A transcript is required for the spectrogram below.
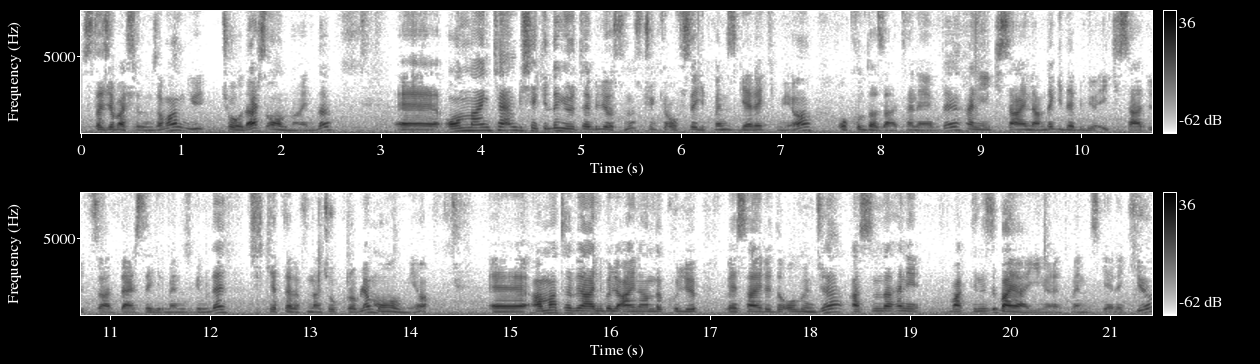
staja başladığım zaman çoğu ders online'dı. E, onlineken bir şekilde yürütebiliyorsunuz çünkü ofise gitmeniz gerekmiyor. Okul da zaten evde. Hani ikisi aynı anda gidebiliyor. 2 saat, 3 saat derse girmeniz günde şirket tarafından çok problem olmuyor. E, ama tabii hani böyle aynı anda kulüp vesaire de olunca aslında hani vaktinizi bayağı iyi yönetmeniz gerekiyor.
